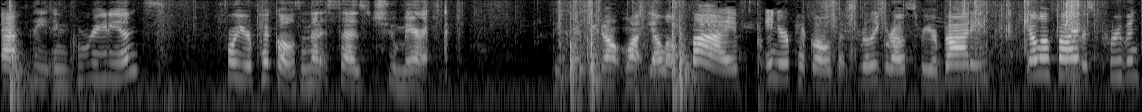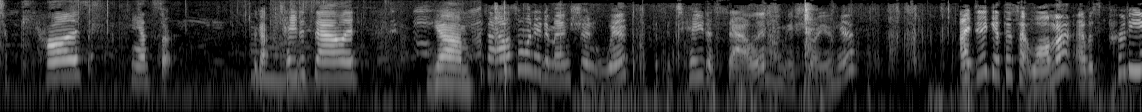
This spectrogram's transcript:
at the ingredients for your pickles and then it says turmeric because you don't want yellow five in your pickles. That's really gross for your body. Yellow 5 is proven to cause cancer. We got potato salad. Yum. I also wanted to mention with the potato salad, let me show you here. I did get this at Walmart. I was pretty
